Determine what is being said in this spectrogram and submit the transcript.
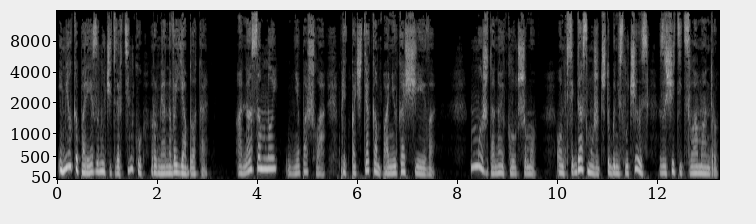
и мелко порезанную четвертинку румяного яблока. Она со мной не пошла, предпочтя компанию Кощеева. Может, оно и к лучшему. Он всегда сможет, что бы ни случилось, защитить Саламандру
